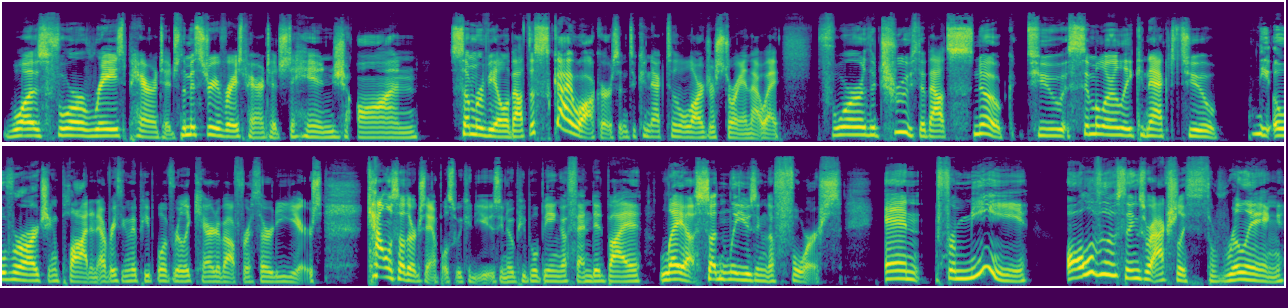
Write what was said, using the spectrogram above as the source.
was for Rey's parentage, the mystery of Rey's parentage, to hinge on some reveal about the Skywalkers and to connect to the larger story in that way. For the truth about Snoke to similarly connect to the overarching plot and everything that people have really cared about for 30 years. Countless other examples we could use, you know, people being offended by Leia suddenly using the Force. And for me, all of those things were actually thrilling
